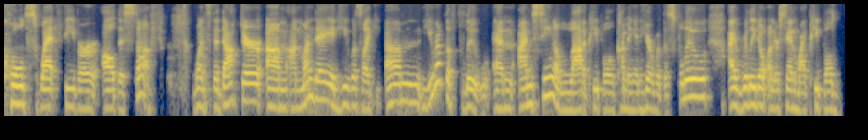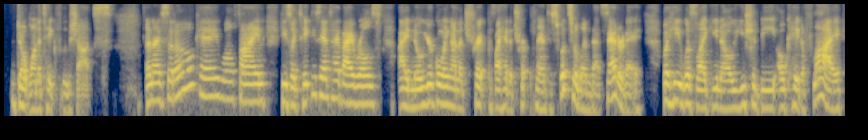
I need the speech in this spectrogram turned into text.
cold sweat, fever, all this stuff. Went to the doctor um, on Monday and he was like, um, You have the flu. And I'm seeing a lot of people coming in here with this flu. I really don't understand why people don't want to take flu shots. And I said, Oh, okay, well, fine. He's like, Take these antivirals. I know you're going on a trip because I had a trip planned to Switzerland that Saturday. But he was like, You know, you should be okay to fly.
